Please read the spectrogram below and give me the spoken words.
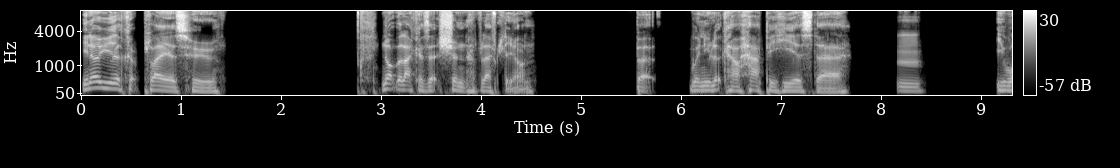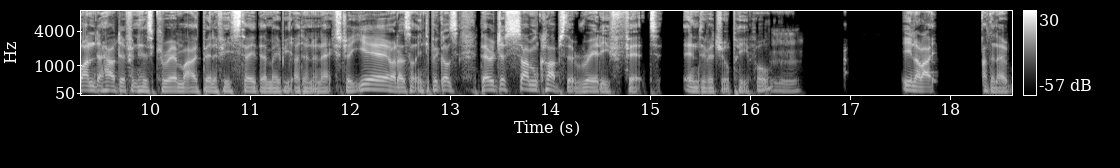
you know, you look at players who, not that Lacazette shouldn't have left Lyon, but when you look how happy he is there, Mm. you wonder how different his career might have been if he stayed there maybe, I don't know, an extra year or something. Because there are just some clubs that really fit individual people. Mm. You know, like, I don't know,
